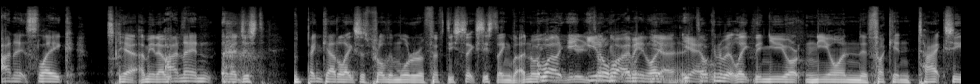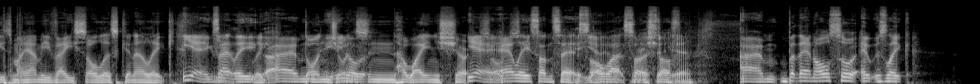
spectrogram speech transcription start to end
and it's like, Yeah, I mean, I would, And then- I just Pink Cadillacs is probably more of a 50s, 60s thing, but I know. Well, you're you know what I mean, like, yeah, yeah. talking about like the New York neon, the fucking taxis, Miami Vice, all this kind of like. Yeah, exactly. like Um, Don you know- Johnson Hawaiian shirts. yeah, LA sunsets, yeah, all that sort of stuff. Um, but then also, it was like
